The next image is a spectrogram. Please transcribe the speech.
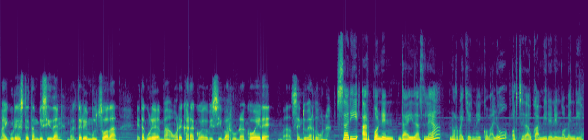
Bai, gure estetan bizi den bakterioen multzoa da, eta gure ba, orekarako edo bizi barrurako ere ba, zaindu behar duguna. Sari Arponen da idazlea, norbaitek nahiko balu, hortxe dauka mirenen gomendioa.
